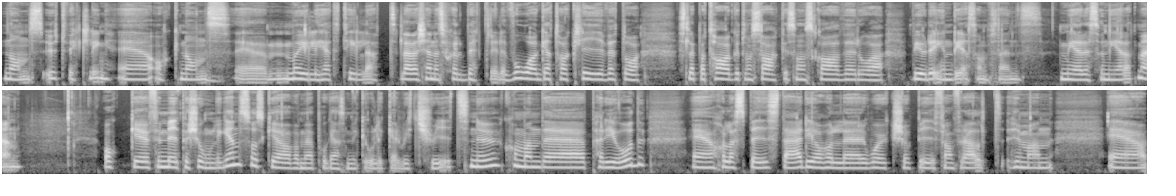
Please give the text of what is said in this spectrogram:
någons utveckling eh, och någons eh, möjlighet till att lära känna sig själv bättre eller våga ta klivet och släppa taget om saker som skaver och bjuda in det som känns mer resonerat med en. Och eh, för mig personligen så ska jag vara med på ganska mycket olika retreats nu kommande period. Eh, hålla space där, där jag håller workshop i framförallt hur man eh,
